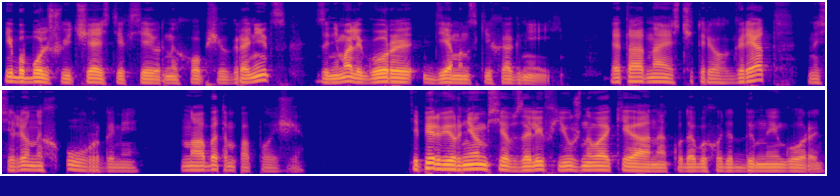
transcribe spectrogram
ибо большую часть их северных общих границ занимали горы Демонских огней. Это одна из четырех гряд, населенных ургами, но об этом попозже. Теперь вернемся в залив Южного океана, куда выходят дымные горы.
